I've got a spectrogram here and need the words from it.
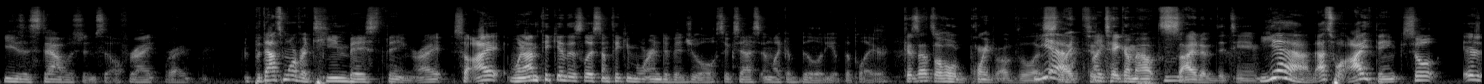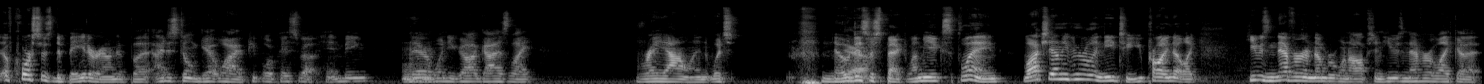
he's established himself, right? Right. But that's more of a team based thing, right? So I, when I'm thinking of this list, I'm thinking more individual success and like ability of the player. Because that's the whole point of the list. Yeah, Like to like- take them outside of the team. Yeah, that's what I think. So, of course, there's debate around it, but I just don't get why people are pissed about him being there Mm-hmm. when you got guys like Ray Allen, which, no Yeah. disrespect, let me explain. Well, actually, I don't even really need to. You probably know. Like, he was never a number one option. He was never like a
